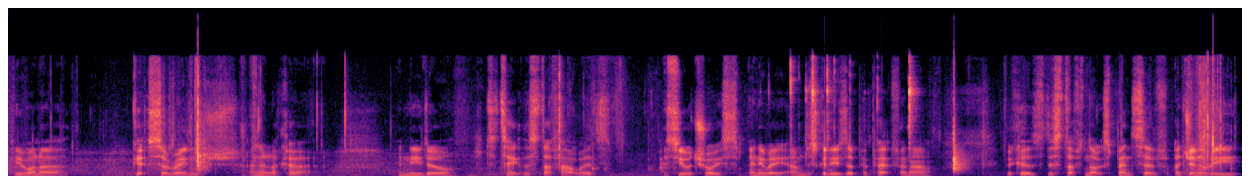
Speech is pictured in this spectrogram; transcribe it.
if you want to get syringe and then like a, a needle to take the stuff out with it's your choice. Anyway, I'm just going to use a pipette for now because this stuff's not expensive. I generally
